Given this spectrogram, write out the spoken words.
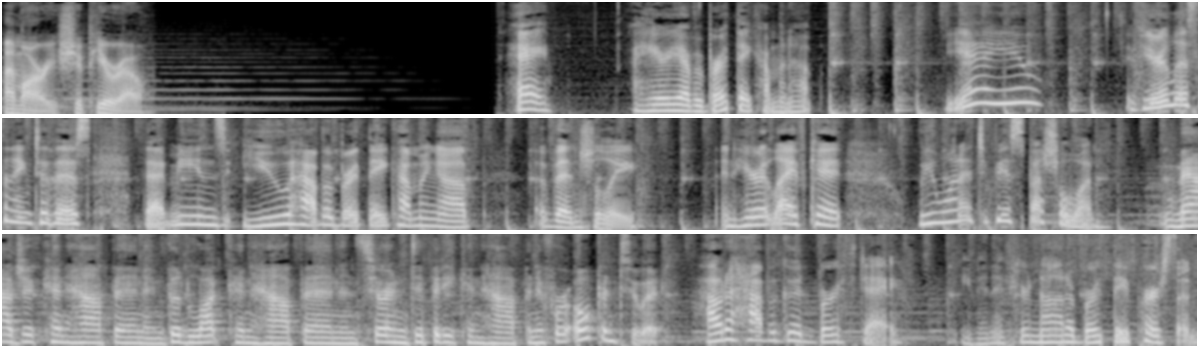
I'm Ari Shapiro. Hey, I hear you have a birthday coming up. Yeah, you. If you're listening to this, that means you have a birthday coming up eventually. And here at Life Kit, we want it to be a special one magic can happen and good luck can happen and serendipity can happen if we're open to it. How to have a good birthday, even if you're not a birthday person.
